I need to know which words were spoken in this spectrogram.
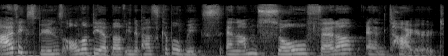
I've experienced all of the above in the past couple weeks and I'm so fed up and tired.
